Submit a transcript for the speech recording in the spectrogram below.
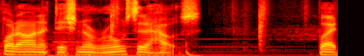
put on additional rooms to the house. But,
